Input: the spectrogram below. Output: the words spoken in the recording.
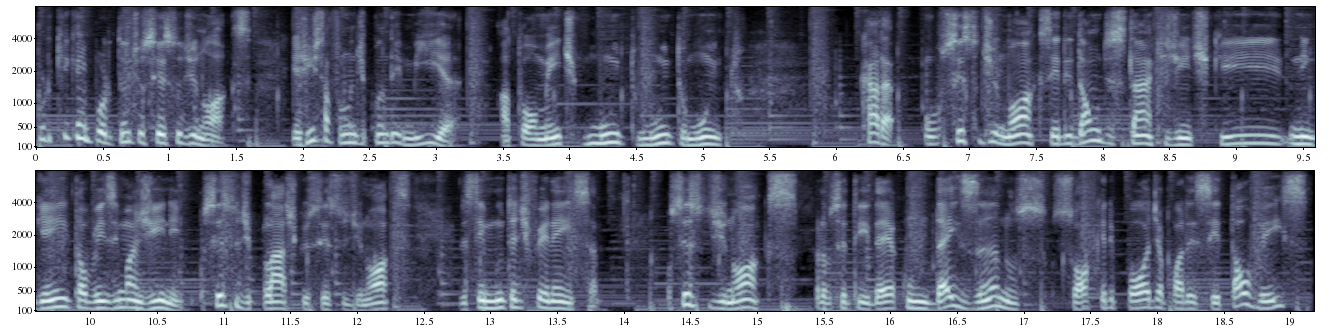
Por que, que é importante o cesto de inox? E a gente está falando de pandemia atualmente muito, muito, muito. Cara, o cesto de inox, ele dá um destaque, gente, que ninguém talvez imagine. O cesto de plástico e o cesto de inox, eles têm muita diferença. O cesto de inox, para você ter ideia, com 10 anos só que ele pode aparecer, talvez,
